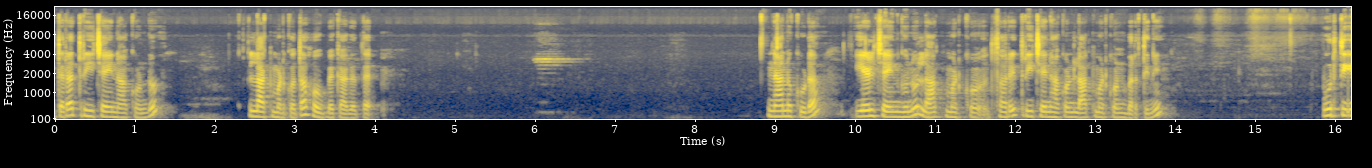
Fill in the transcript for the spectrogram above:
ಈ ಥರ ತ್ರೀ ಚೈನ್ ಹಾಕ್ಕೊಂಡು ಲಾಕ್ ಮಾಡ್ಕೋತಾ ಹೋಗಬೇಕಾಗತ್ತೆ. ನಾನು ಕೂಡ ಏಳು ಚೈನ್ಗೂ ಲಾಕ್ ಮಾಡ್ಕೊ ಸಾರಿ ತ್ರೀ ಚೈನ್ ಹಾಕ್ಕೊಂಡು ಲಾಕ್ ಮಾಡ್ಕೊಂಡು ಬರ್ತೀನಿ. ಪೂರ್ತಿ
